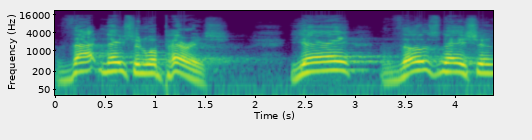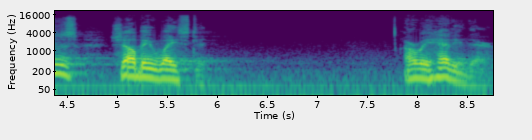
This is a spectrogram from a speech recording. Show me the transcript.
that nation will perish. Yea, those nations shall be wasted. Are we heading there?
